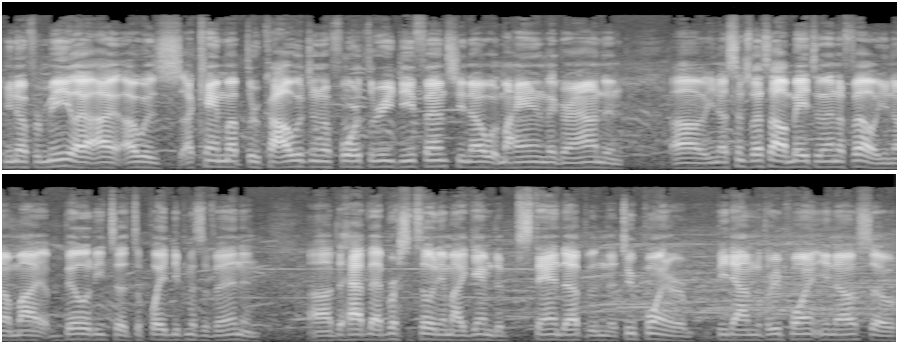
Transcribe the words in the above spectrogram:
You know, for me, like I, I was, I came up through college in a 4-3 defense. You know, with my hand in the ground, and uh, you know, essentially that's how I made to the NFL. You know, my ability to, to play defensive end and uh, to have that versatility in my game to stand up in the two point or be down in the three point. You know, so.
